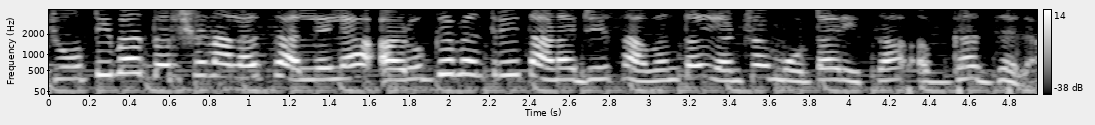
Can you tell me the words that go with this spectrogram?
ज्योतिबा दर्शनाला चाललेल्या आरोग्यमंत्री तानाजी सावंत यांच्या मोटारीचा अपघात झाला.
